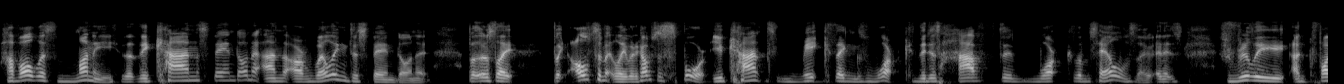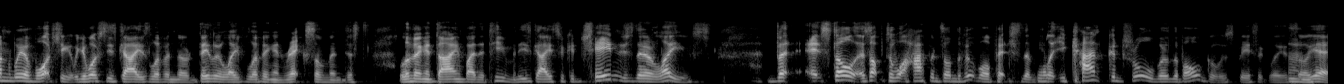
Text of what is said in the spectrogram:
have all this money that they can spend on it and are willing to spend on it. But there's like, but ultimately, when it comes to sport, you can't make things work. They just have to work themselves out, and it's it's really a fun way of watching it when you watch these guys living their daily life, living in Wrexham and just living and dying by the team, and these guys who can change their lives. But it's still it's up to what happens on the football pitch that Yep. like you can't control where the ball goes, basically. So Mhm. yeah,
